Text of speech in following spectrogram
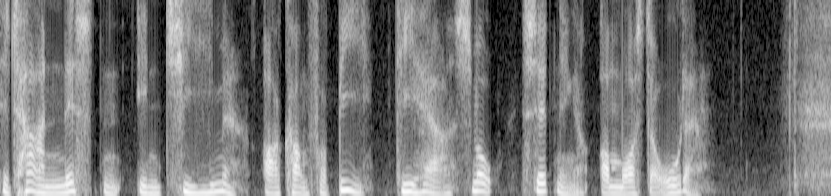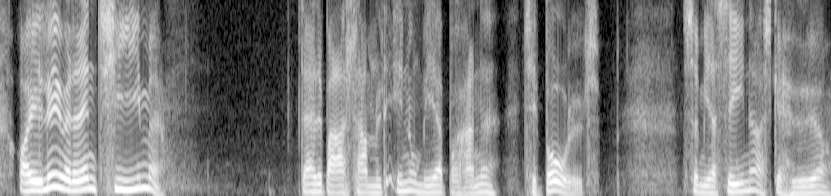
Det tager næsten en time at komme forbi de her små sætninger om Moster Oda. Og i løbet af den time, der er det bare samlet endnu mere brænde til bålet, som jeg senere skal høre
